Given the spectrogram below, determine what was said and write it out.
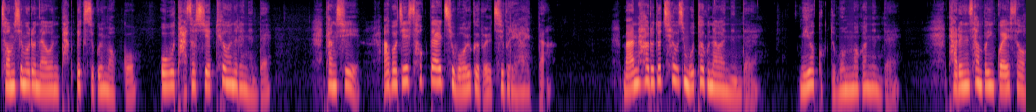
점심으로 나온 닭백숙을 먹고 오후 5시에 퇴원을 했는데 당시 아버지 석 달치 월급을 지불해야 했다. 만 하루도 채우지 못하고 나왔는데 미역국도 못 먹었는데 다른 산부인과에서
